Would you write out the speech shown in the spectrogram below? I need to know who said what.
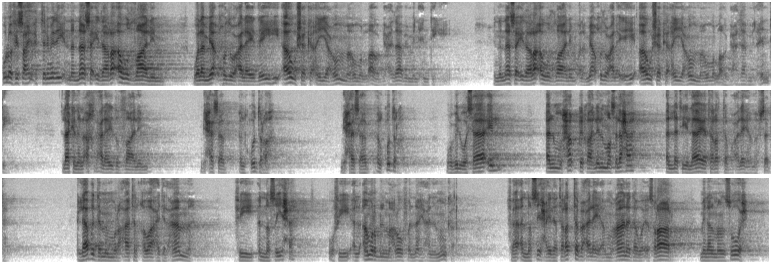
Speaker 1: يقول وفي صحيح الترمذي إن الناس إذا رأوا الظالم ولم يأخذوا على يديه أوشك أن يعمهم الله بعذاب من عنده. إن الناس إذا رأوا الظالم ولم يأخذوا على يديه أوشك أن يعمهم الله بعذاب من عنده. لكن الأخذ على يد الظالم بحسب القدرة بحسب القدرة وبالوسائل المحققة للمصلحة التي لا يترتب عليها مفسدة. لا بد من مراعاة القواعد العامة في النصيحة وفي الأمر بالمعروف والنهي عن المنكر. فالنصيحة إذا ترتب عليها معاندة وإصرار من المنصوح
